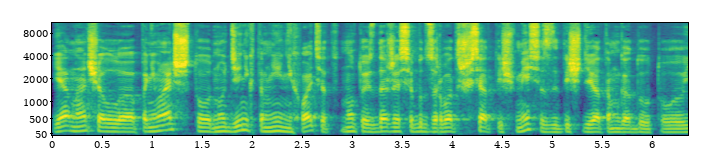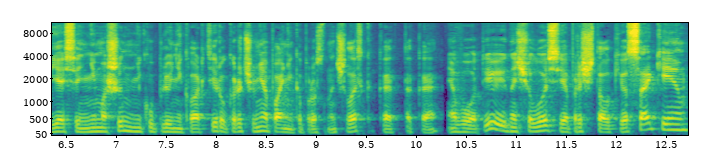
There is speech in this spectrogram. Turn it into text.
я начал э, понимать, что ну, денег-то мне не хватит. Ну, то есть даже если я буду зарабатывать 60 тысяч в месяц в 2009 году, то я себе ни машину не куплю, ни квартиру. Короче, у меня паника просто началась какая-то такая. Вот. И началось, я прочитал Киосаки,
